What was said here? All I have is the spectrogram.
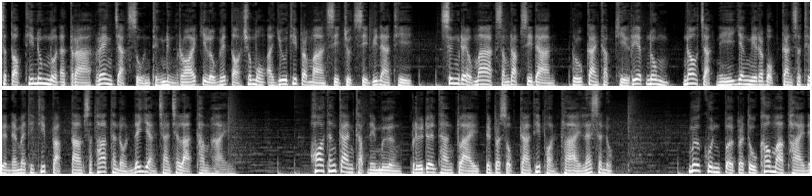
สต็อปที่นุ่มนวลอัตราเร่งจาก 0 ถึง 100 กิโลเมตรต่อชั่วโมงอายุที่ประมาณ 4.4 วินาที ซึ่งเร็วมากสำหรับซีดาน รู้การขับขี่เรียบนุ่ม นอกจากนี้ยังมีระบบการสะเทือนในแมติกที่ปรับตามสภาพถนนได้อย่างชาญฉลาดทำให้ ห่อทั้งการขับในเมือง หรือเดินทางไกลเป็นประสบการณ์ที่ผ่อนคลายและสนุก เมื่อคุณเปิดประตูเข้ามาภายใน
